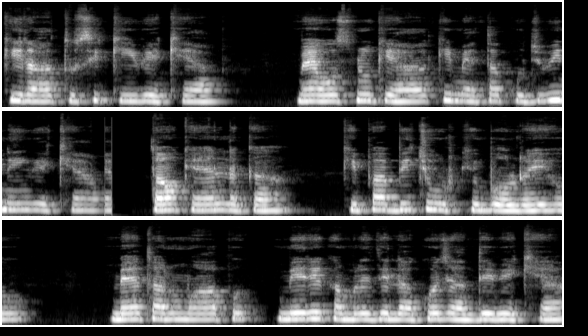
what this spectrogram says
ਕਿ ਰਾਤ ਤੁਸੀਂ ਕੀ ਵੇਖਿਆ? ਮੈਂ ਉਸ ਨੂੰ ਕਿਹਾ ਕਿ ਮੈਂ ਤਾਂ ਕੁਝ ਵੀ ਨਹੀਂ ਵੇਖਿਆ। ਤਾਂ ਉਹ ਕਹਿਣ ਲੱਗਾ, ਕਿ ਭਾਬੀ ਝੂਠ ਕਿਉਂ ਬੋਲ ਰਹੇ ਹੋ? ਮੈਂ ਤੁਹਾਨੂੰ ਆਪ ਮੇਰੇ ਕਮਰੇ ਦੇ ਲਾਗੋਂ ਜਾਂਦੇ ਵੇਖਿਆ।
